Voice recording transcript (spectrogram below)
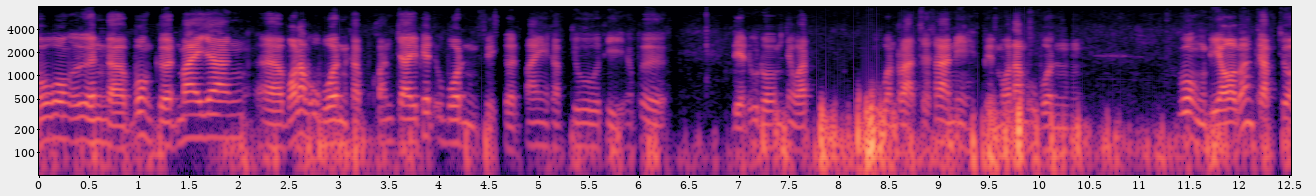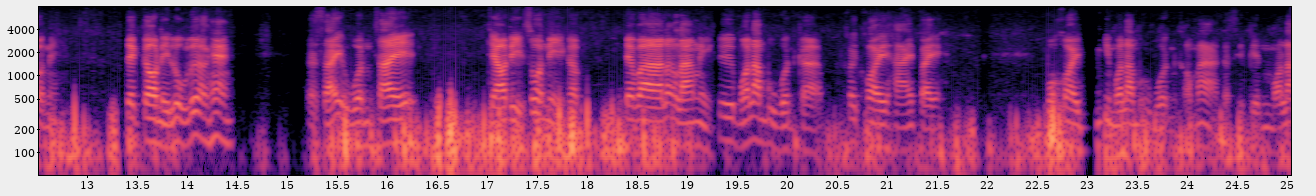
เอาวงเอื่นก็วงเกิดใหม่ย่างเอ่อหมอลำอุบลครับขวัญใจเพชรอุบลสิเกิดใหม่ครับอยู่ที่อำเภอเดชอุดมจังหวัดอุบลราชธานีเป็นหมอลำอุบลวงเดียวมั้งครับช่วงนี้ แต่เก่านี่รุ่งเรื่องแรงแต่สายอุบลสายแถวนี้โซนนี้ครับ แต่ว่าหลังๆนี่คือหมอลำอุบลก็ค่อยๆหายไปบ่ค่อยมีหมอลำอุบลเข้ามาก็สิเป็นหมอล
